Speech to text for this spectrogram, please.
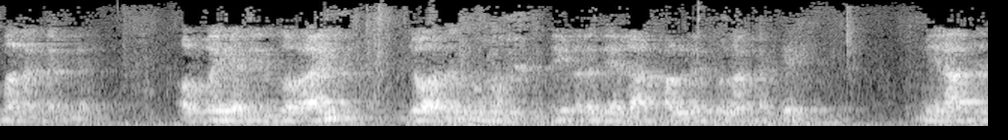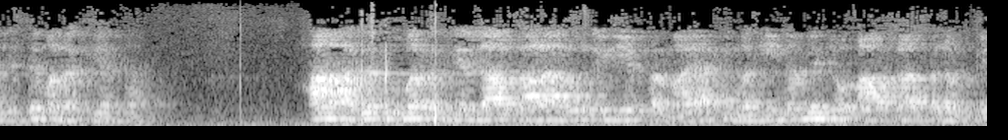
منع کر دیا۔ اور وہی عزیز دوہرائی جو حضرت عمر صدیق رضی اللہ تعالیٰ نے سنا کر کے میرا دینے سے منع کیا تھا۔ ہاں حضرت عمر رضی اللہ تعالیٰ عنہ نے یہ فرمایا کہ مدینہ میں جو آپ کا سلم کے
